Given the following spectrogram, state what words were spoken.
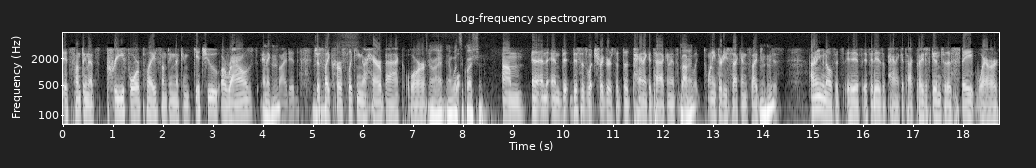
it's something that's pre foreplay, something that can get you aroused and excited, just like her flicking her hair back or. All right, and what's the question? Um, and and, and th- this is what triggers the, the panic attack, and it's about right. like 20, 30 seconds. I, Mhm. I just I don't even know if it's if if it is a panic attack, but I just get into this state where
